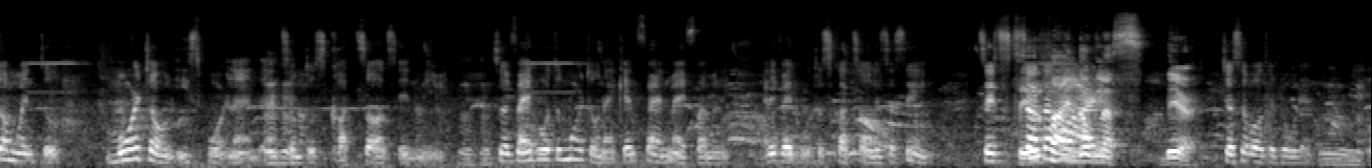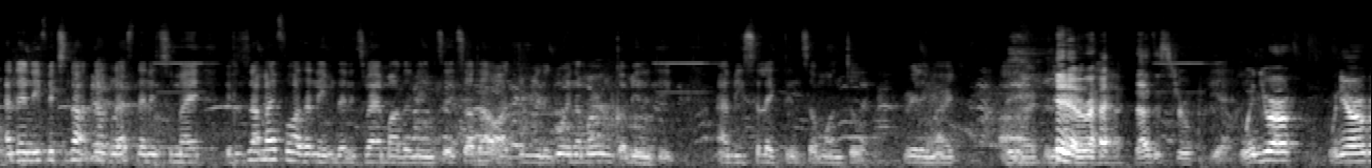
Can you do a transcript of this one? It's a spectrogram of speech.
Some went to Moore Town, East Portland, and Mm-hmm. some to Scott Hall, St. Mary. So if I go to Moore Town, I can find my family. And if I go to Scott Hall, it's the same. So it's So sort of find hard Douglas there. just about everywhere. Mm, And then if it's not Douglas, then it's my if it's not my father name, then it's my mother name. So it's sort of hard to really go in a maroon community and be selecting someone to really marry. Yeah, right. That is true. Yeah. When you are when you are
